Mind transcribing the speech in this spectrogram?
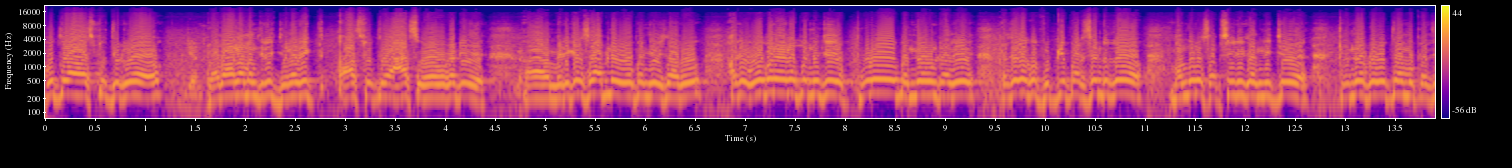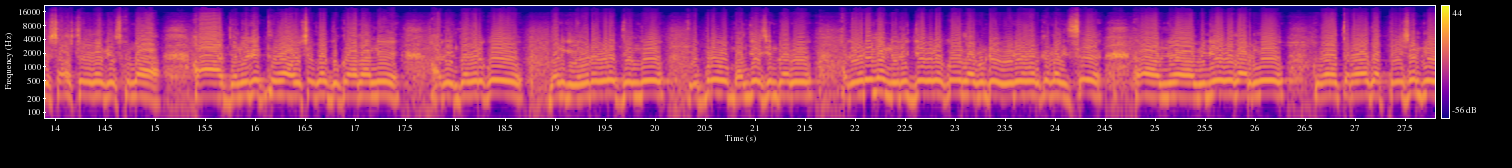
ప్రభుత్వ ఆసుపత్రిలో ప్రధానమంత్రి జనరిక్ ఆసుపత్రి ఆస్ ఒకటి మెడికల్ షాప్ని ఓపెన్ చేసినారు అది ఓపెన్ అయినప్పటి నుంచి ఎప్పుడూ బందే ఉంటుంది. ప్రజలకు ఫిఫ్టీ పర్సెంట్తో మందులు సబ్సిడీకి అందించే కేంద్ర ప్రభుత్వం ప్రతిష్టాత్మకంగా తీసుకున్న ఆ జనరిక్ ఔషధ దుకాణాన్ని అది ఇంతవరకు దానికి ఎవరెవరో తెలియదు ఎప్పుడు బంద్ చేసి ఉంటారు అది ఎవరైనా నిరుద్యోగులకు లేకుంటే వీడియో వర్కర్లు ఇస్తే వినియోగదారులు తర్వాత పేషెంట్లు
